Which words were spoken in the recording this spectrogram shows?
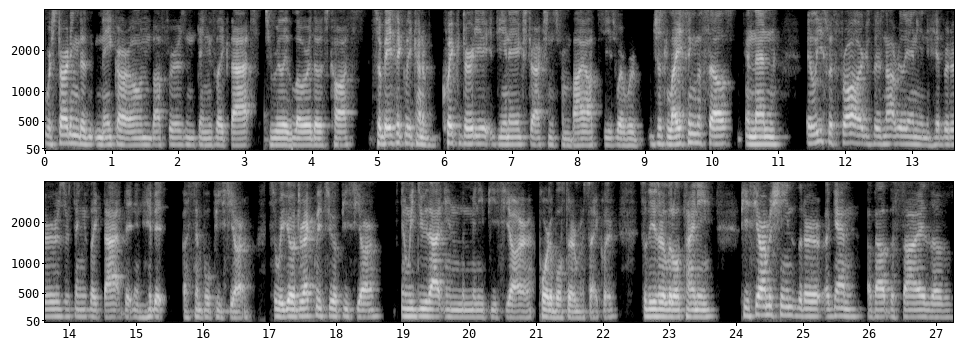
We're starting to make our own buffers and things like that to really lower those costs. So, basically, kind of quick, dirty DNA extractions from biopsies where we're just lysing the cells and then at least with frogs, there's not really any inhibitors or things like that that inhibit a simple PCR. So we go directly to a PCR and we do that in the mini PCR portable thermocycler. So these are little tiny PCR machines that are, again, about the size of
